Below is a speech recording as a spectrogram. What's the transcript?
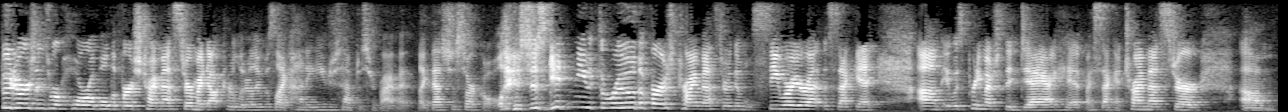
food aversions were horrible the first trimester. My doctor literally was like, honey, you just have to survive it. Like that's just our goal. It's just getting you through the first trimester. Then we'll see where you're at the second. Um, it was pretty much the day I hit my second trimester. Um,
